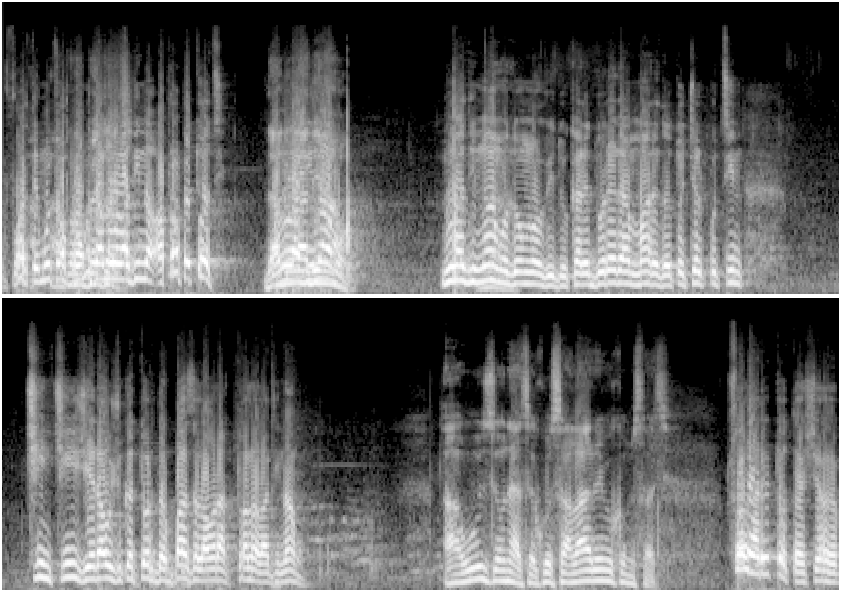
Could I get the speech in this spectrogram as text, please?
Foarte mult au Aproape făcut, dar nu toți. la Dinamo, aproape toți. Dar nu la Dinamo. Nu la Dinamo, domnul Ovidiu, care durerea mare de tot, cel puțin 5-5 erau jucători de bază la ora actuală la Dinamo. Auzi o neață, cu salariul cum stați? Salariul tot așa,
